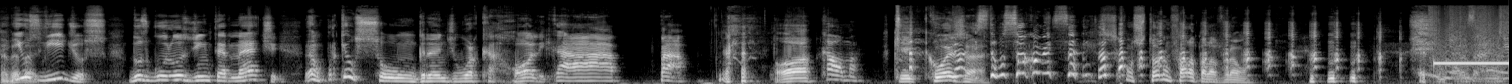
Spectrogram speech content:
É e os vídeos dos gurus de internet. Não, porque eu sou um grande workaholic. Ah, pá. Ó, Calma. que Não, coisa. estamos só começando. Esse consultor não fala palavrão.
